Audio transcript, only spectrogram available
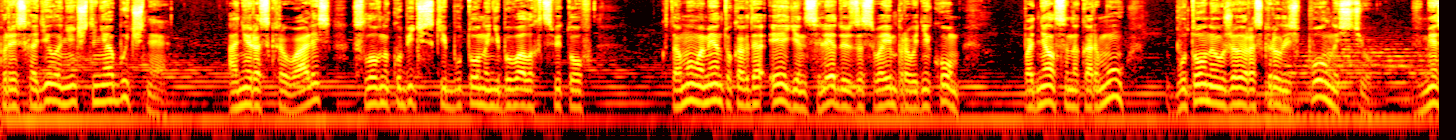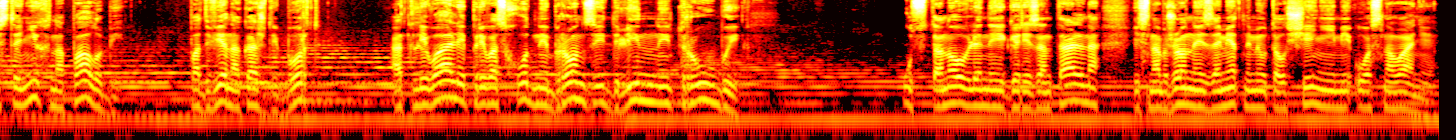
происходило нечто необычное. Они раскрывались, словно кубические бутоны небывалых цветов. К тому моменту, когда Эгген, следуя за своим проводником, поднялся на корму, бутоны уже раскрылись полностью. Вместо них на палубе, по две на каждый борт, отливали превосходные бронзой длинные трубы – установленные горизонтально и снабженные заметными утолщениями у основания.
